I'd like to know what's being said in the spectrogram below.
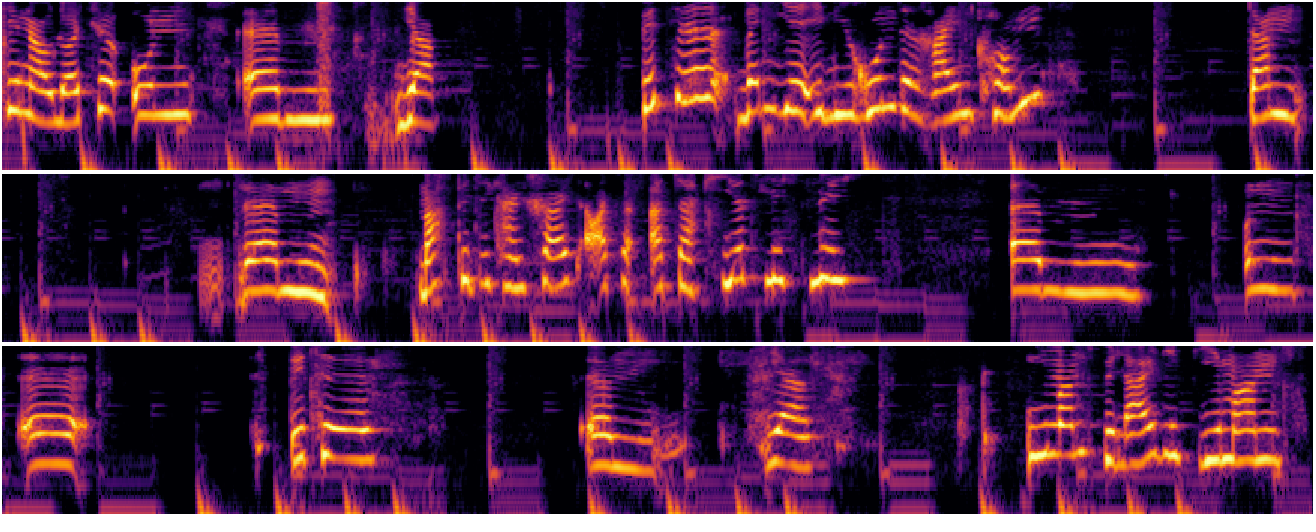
Genau, Leute. Und ähm, ja. Bitte, wenn ihr in die Runde reinkommt, dann ähm, macht bitte keinen Scheiß, atta attackiert mich nicht. Ähm, und äh, bitte, ähm, ja, niemand beleidigt jemand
